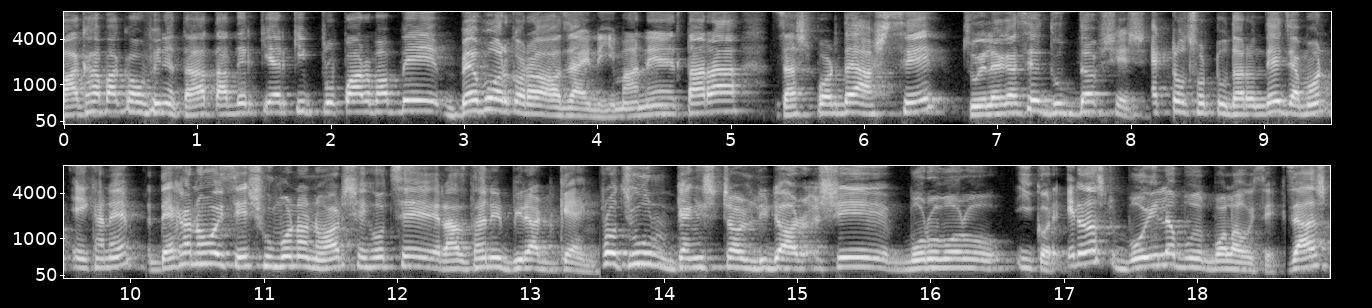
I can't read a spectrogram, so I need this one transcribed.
বাঘা বাঘা অভিনেতা, তাদেরকে আর কি প্রপার ভাবে ব্যবহার করা যায়নি। মানে তারা জাস্ট পর্দায় আসছে, চলে গেছে, ধূপধাপ শেষ। একটা ছোট্ট উদাহরণ দেয় যেমন এখানে দেখানো হয়েছে সুমন আনোয়ার সে হচ্ছে রাজধানীর বিরাট গ্যাং। প্রচুর গ্যাংস্টার লিডার, সে বড় বড় ই করে। এটা জাস্ট বইলা বলা হয়েছে। জাস্ট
